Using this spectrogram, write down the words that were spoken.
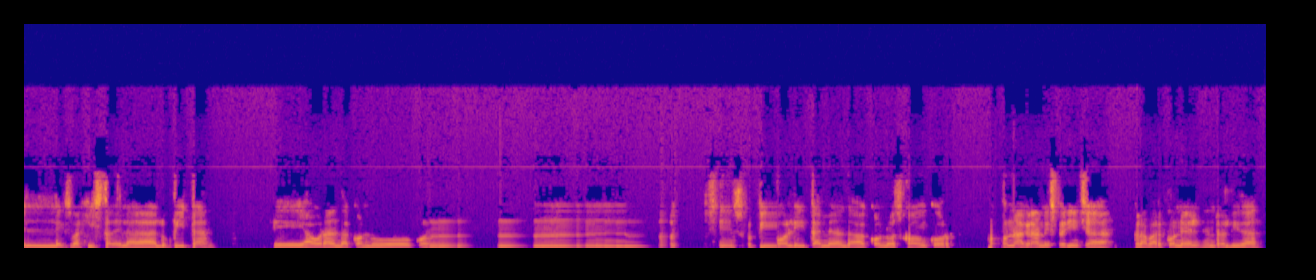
el ex bajista de la Lupita, eh, ahora anda con lo, con los People y también andaba con los Concord. Fue una gran experiencia grabar con él, en realidad.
